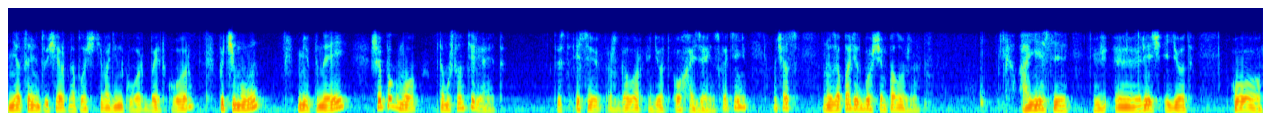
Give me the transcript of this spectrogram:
Не оценит ущерб на площади в один кор, бейт кор. Почему? Мипней шепогмо, потому что он теряет. То есть, если разговор идет о хозяине скотине, он сейчас заплатит больше, чем положено. А если э, речь идет о,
